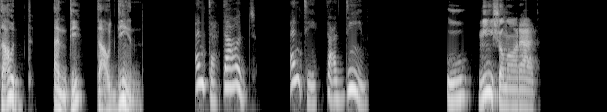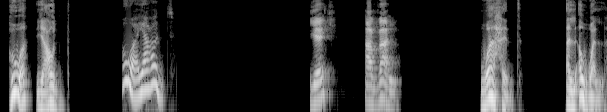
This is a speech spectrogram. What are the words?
تعد. أنت تعدين. أنت تعد. أنت تعدين. أو می شمارد هو يعد. هو يعد. یک اول. واحد. الأول.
